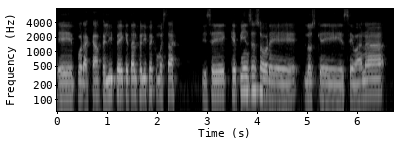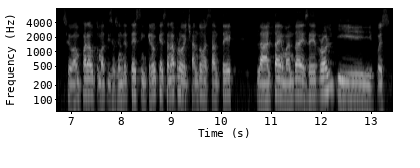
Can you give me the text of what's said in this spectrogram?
Eh, por acá, Felipe, ¿qué tal Felipe? ¿Cómo está? Dice, ¿qué piensas sobre los que se van a se van para automatización de testing? Creo que están aprovechando bastante la alta demanda de ese rol y pues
